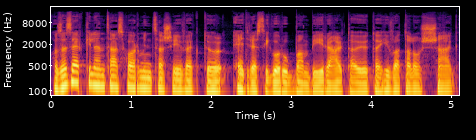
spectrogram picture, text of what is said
Az 1930-as évektől egyre szigorúbban bírálta őt a hivatalosság.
